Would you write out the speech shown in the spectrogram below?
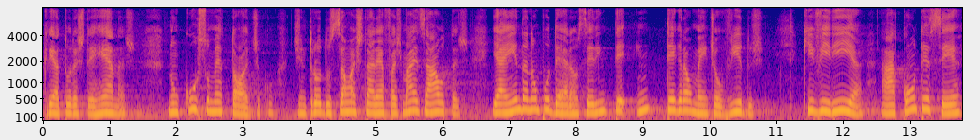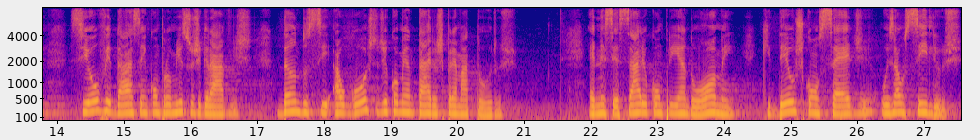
criaturas terrenas, num curso metódico de introdução às tarefas mais altas e ainda não puderam ser integralmente ouvidos, que viria a acontecer se olvidassem compromissos graves, dando-se ao gosto de comentários prematuros. É necessário compreender o homem que Deus concede os auxílios.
